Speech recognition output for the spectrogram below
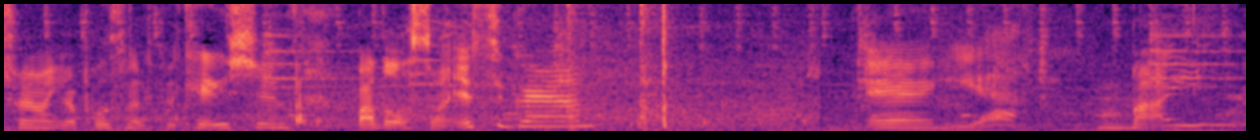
Turn on your post notifications. Follow us on Instagram. And yeah, bye.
